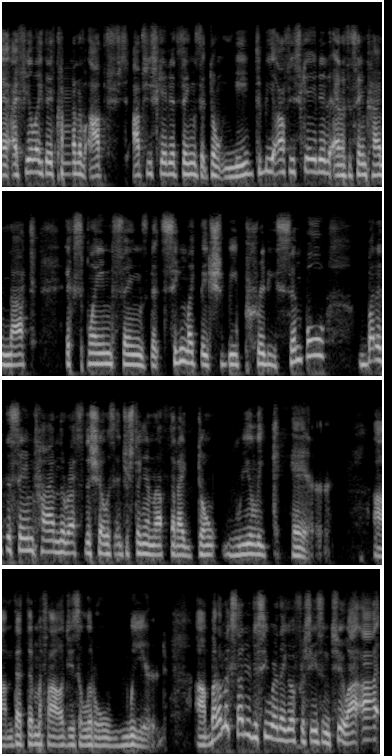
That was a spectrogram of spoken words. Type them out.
I feel like they've kind of obf- obfuscated things that don't need to be obfuscated, and at the same time, not explain things that seem like they should be pretty simple. But at the same time, the rest of the show is interesting enough that I don't really care um, that the mythology is a little weird. Um, but I'm excited to see where they go for season two. I, I,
